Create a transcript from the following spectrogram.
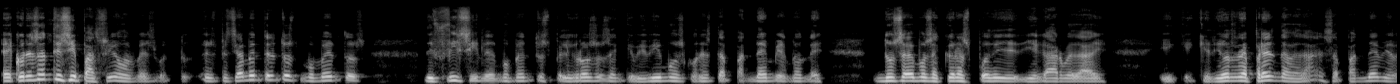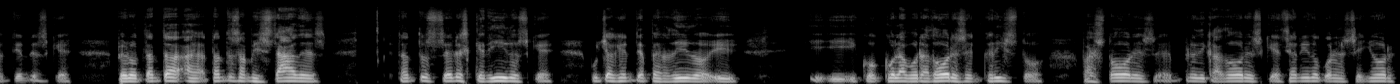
eh, con esa anticipación, especialmente en estos momentos difíciles, momentos peligrosos en que vivimos con esta pandemia, en donde no sabemos a qué horas puede llegar, ¿verdad? Y, que, Dios reprenda, ¿verdad? Esa pandemia, ¿me entiendes? Que, pero tanta, tantas amistades, tantos seres queridos que mucha gente ha perdido y, y, colaboradores en Cristo, pastores, eh, predicadores que se han ido con el Señor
